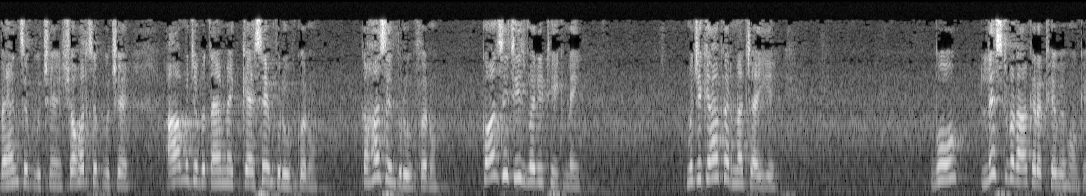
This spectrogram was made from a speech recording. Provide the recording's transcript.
بہن سے پوچھیں، شوہر سے پوچھیں، آپ مجھے بتائیں میں کیسے امپروو کروں؟ کہاں سے امپروو کروں؟ کون سی چیز میری ٹھیک نہیں؟ مجھے کیا کرنا چاہیے؟ وہ لسٹ بنا کے رکھے ہوئے ہوں گے،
